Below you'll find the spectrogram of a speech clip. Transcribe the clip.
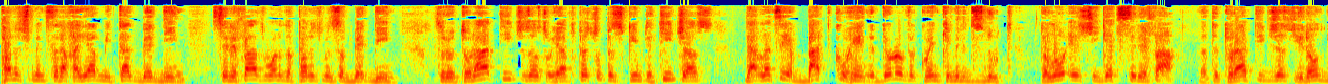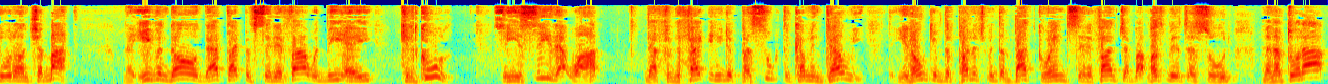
punishments that are hayav mitat bedin. Serifa is one of the punishments of bedin. So the Torah teaches us, we have special peskim to teach us that let's say a bat kohen, the daughter of a kohen committed znut. The law is she gets sirifa. But the Torah teaches us you don't do it on Shabbat. Now even though that type of sirifa would be a kilkul. So you see that what? That from the fact you need a pasuk to come and tell me that you don't give the punishment of bat kohen sirifa on Shabbat must be a tasud, then a Torah.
